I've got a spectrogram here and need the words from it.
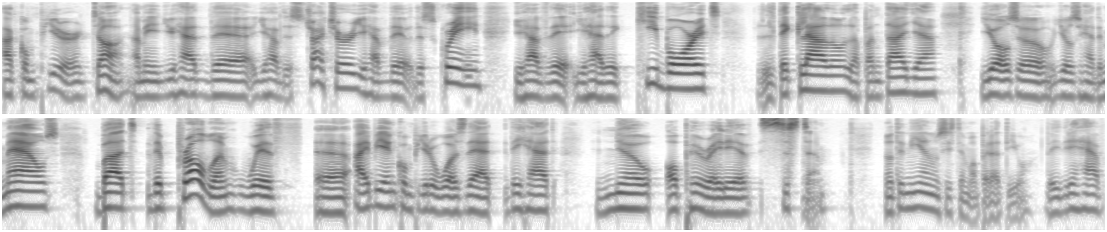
a computer done. I mean, you had the you have the structure, you have the the screen, you have the you had the keyboard, el teclado, la pantalla. You also you also had the mouse. But the problem with uh, IBM computer was that they had no operative system. No tenían un sistema operativo. They didn't have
